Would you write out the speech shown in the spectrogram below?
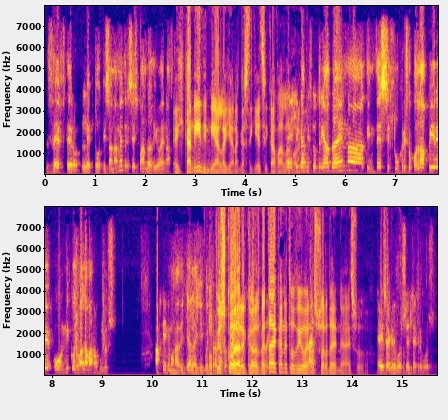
δεύτερο λεπτό της αναμέτρησης, πάντα 2-1. Έχει κάνει ήδη μια αλλαγή αναγκαστική, έτσι, καβάλα. Ναι, έχει κάνει στο 31 την θέση του Χρήστο Κολά, πήρε ο Νίκος Βαλαβανόπουλος. Αυτή είναι η μοναδική αλλαγή που έχει Ο οποίο σκόραρε κιόλας. Μετά έκανε το 2-1 ναι. στο 49. Έτσι, έτσι ακριβώς. Έτσι ακριβώς.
